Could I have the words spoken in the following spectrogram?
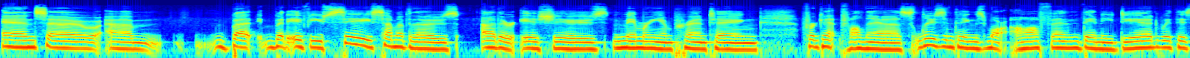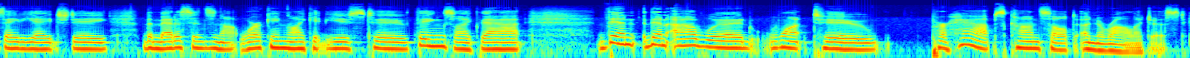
and so, um, but but if you see some of those other issues, memory imprinting, forgetfulness, losing things more often than he did with his ADHD, the medicine's not working like it used to, things like that, then then I would want to perhaps consult a neurologist,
